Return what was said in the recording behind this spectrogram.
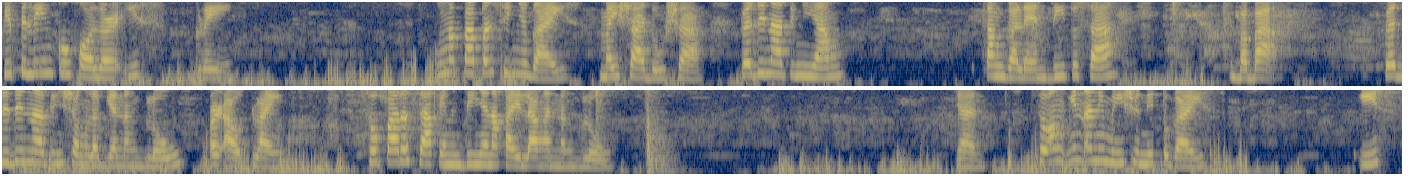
pipiliin kong color is gray. Kung napapansin nyo guys, may shadow siya. Pwede natin yung tanggalin dito sa baba. Pwede din natin siyang lagyan ng glow or outline. So, para sa akin, hindi niya na kailangan ng glow. Yan. So, ang in animation nito guys is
